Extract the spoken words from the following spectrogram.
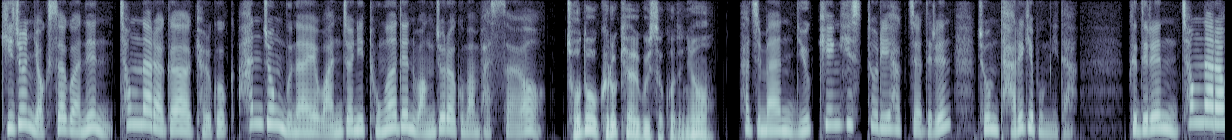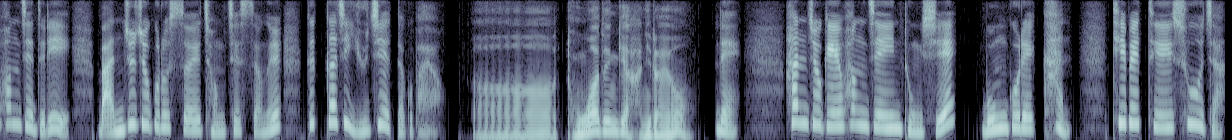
기존 역사관은 청나라가 결국 한족 문화에 완전히 동화된 왕조라고만 봤어요. 저도 그렇게 알고 있었거든요. 하지만 뉴킹 히스토리 학자들은 좀 다르게 봅니다. 그들은 청나라 황제들이 만주족으로서의 정체성을 끝까지 유지했다고 봐요. 아, 동화된 게 아니라요? 네, 한족의 황제인 동시에 몽골의 칸, 티베트의 수호자,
